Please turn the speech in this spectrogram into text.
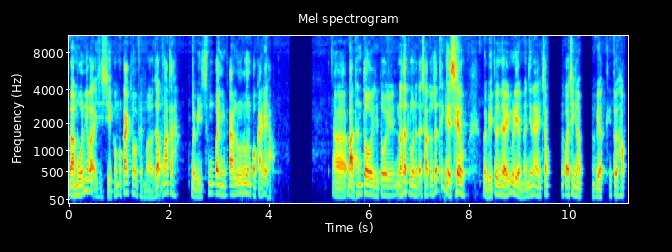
Và muốn như vậy thì chỉ có một cách thôi phải mở rộng mắt ra bởi vì xung quanh ta luôn luôn có cái để học. À, bản thân tôi thì tôi nói thật luôn là tại sao tôi rất thích nghề sale? Bởi vì tôi thấy một điểm là như này trong quá trình làm việc thì tôi học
